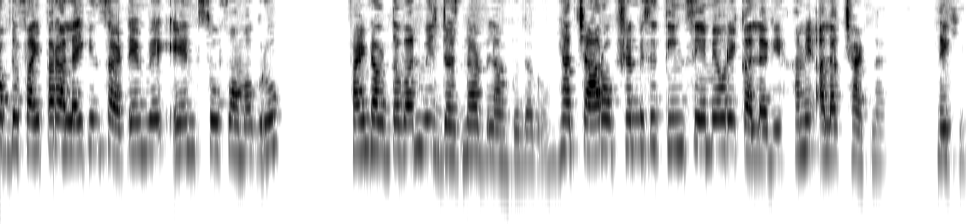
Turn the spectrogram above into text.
of the five are alike in certain way and so form a group out the one which does not belong to the group यहाँ चार ऑप्शन में से तीन सेम है और एक अलग है। हमें अलग छाटना है। देखिए,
